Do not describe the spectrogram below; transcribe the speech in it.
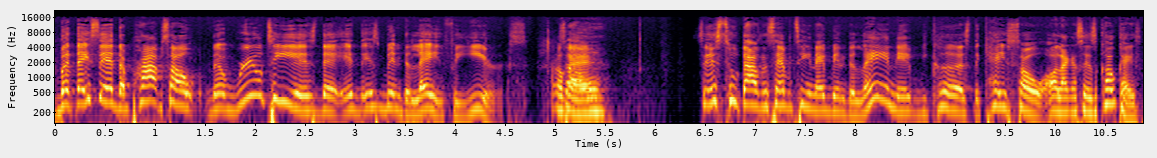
But they said the prop. So the real tea is that it, it's been delayed for years. Okay. So, since 2017 they've been delaying it because the case so oh, like i said it's a cold case.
